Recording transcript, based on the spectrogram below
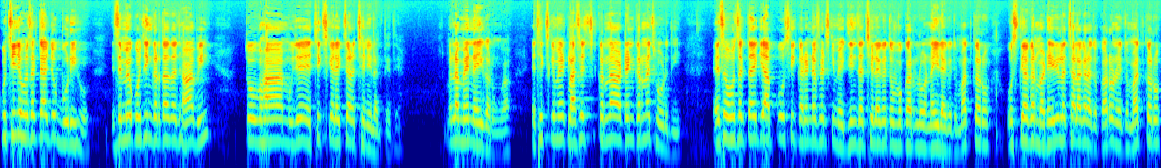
कुछ चीज़ें हो सकता है जो बुरी हो। जैसे मैं कोचिंग करता था जहाँ भी तो वहाँ मुझे एथिक्स के लेक्चर अच्छे नहीं लगते थे। मतलब मैं नहीं करूँगा। एथिक्स के मैंने क्लासेस करना अटेंड करना छोड़ दी। ऐसा हो सकता है कि आपको उसकी करंट अफेयर्स की मैगजीन्स अच्छी लगे तो वो कर लो, नहीं लगे तो मत करो। उसके अगर मटेरियल अच्छा लग रहा है तो करो, नहीं तो मत करो।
